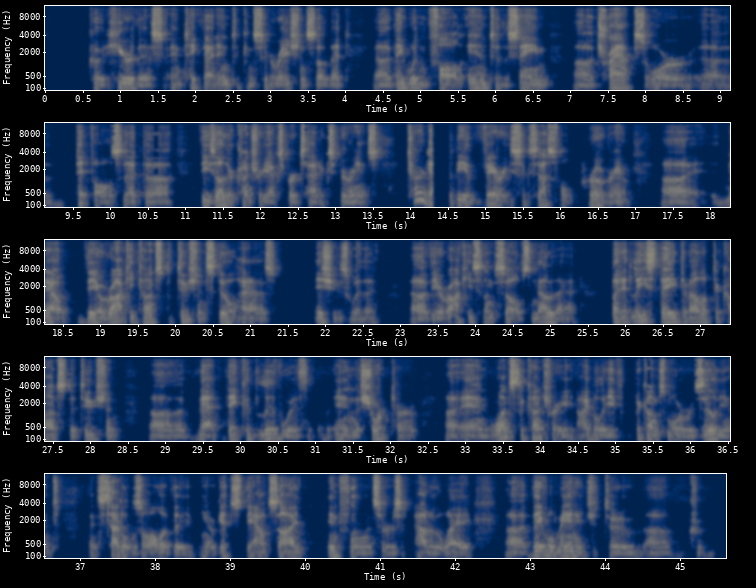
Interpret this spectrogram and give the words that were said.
could hear this and take that into consideration so that uh, they wouldn't fall into the same uh, traps or uh, pitfalls that uh, these other country experts had experienced. Turned out to be a very successful program. Uh, now, the Iraqi constitution still has issues with it. Uh, the Iraqis themselves know that, but at least they developed a constitution uh, that they could live with in the short term. Uh, and once the country, I believe, becomes more resilient and settles all of the, you know, gets the outside influencers out of the way, uh, they will manage to, uh,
